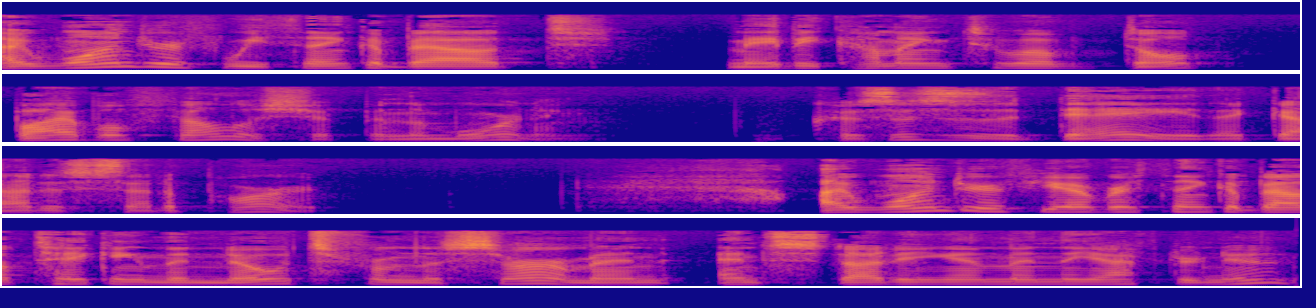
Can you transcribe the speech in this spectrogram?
I wonder if we think about maybe coming to adult Bible fellowship in the morning, because this is a day that God has set apart. I wonder if you ever think about taking the notes from the sermon and studying them in the afternoon.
